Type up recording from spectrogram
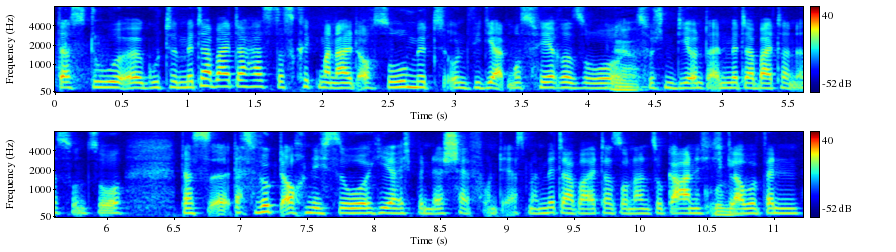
dass du äh, gute Mitarbeiter hast. Das kriegt man halt auch so mit und wie die Atmosphäre so ja. zwischen dir und deinen Mitarbeitern ist und so. Das, äh, das wirkt auch nicht so, hier, ich bin der Chef und er ist mein Mitarbeiter, sondern so gar nicht. Cool. Ich glaube, wenn,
